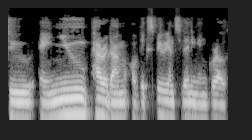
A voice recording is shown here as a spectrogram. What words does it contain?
to a new paradigm of experience learning and growth.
